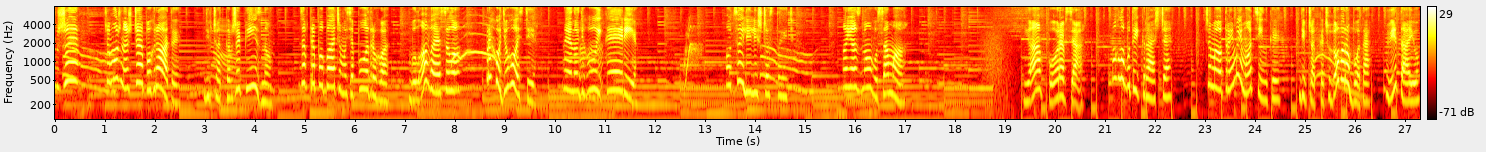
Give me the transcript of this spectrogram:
Вже? Чи можна ще пограти? Дівчатка, вже пізно. Завтра побачимося, подруга. Було весело. Приходь у гості. Не нудьгуй, Керрі. Оце Лілі щастить. А я знову сама. Я впорався. Могло бути й краще. Чи ми отримаємо оцінки? Дівчатка, чудова робота. Вітаю.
